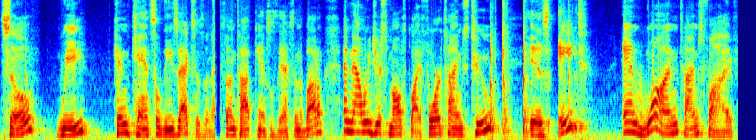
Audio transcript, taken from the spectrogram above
So we can cancel these x's. An x on top cancels the x on the bottom. And now we just multiply. 4 times 2 is 8. And 1 times 5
